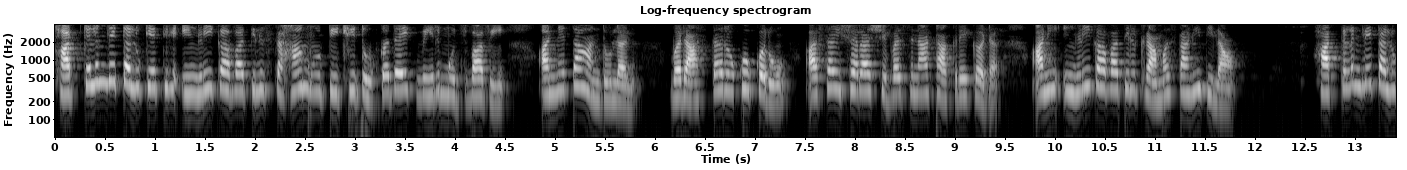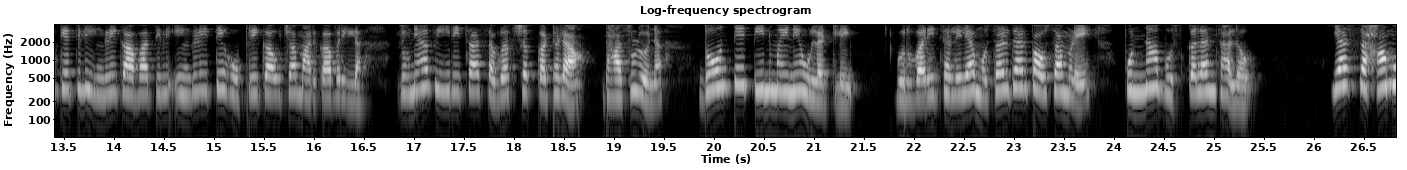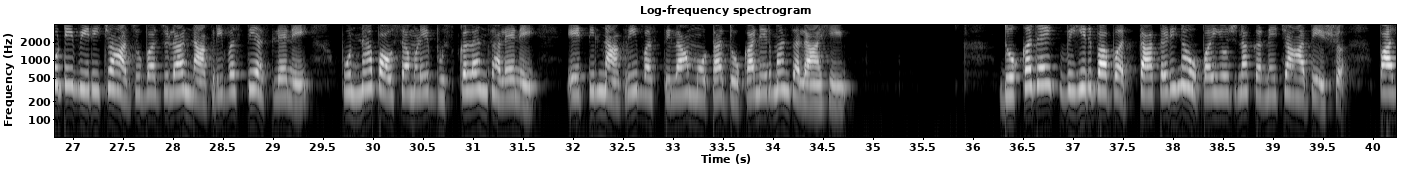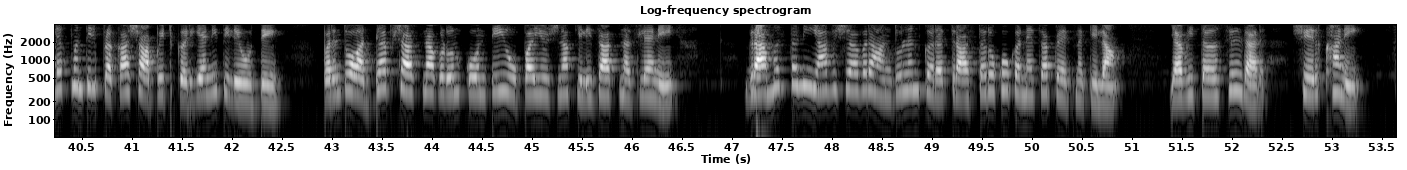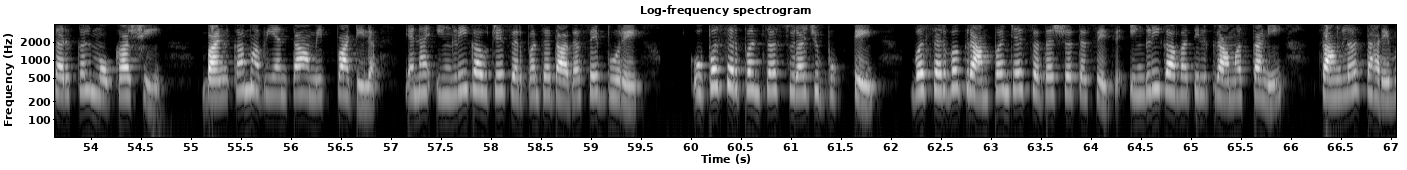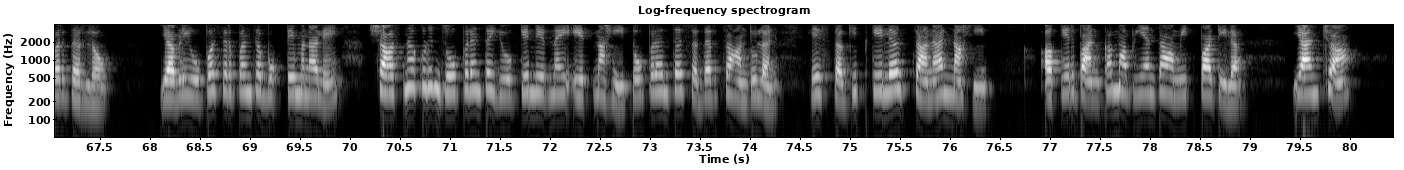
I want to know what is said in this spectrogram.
हातकलंगले तालुक्यातील इंगळी गावातील सहा मोठीची धोकादायक विहीर मुजवावी अन्यथा आंदोलन व रास्ता रोको करू असा इशारा शिवसेना ठाकरे गट आणि इंगळी गावातील ग्रामस्थांनी दिला. हातकलंगले तालुक्यातील इंगळी गावातील इंगळी ते होपरी गावच्या मार्गावरील जुन्या विहिरीचा संरक्षक कठडा ढासळून दोन ते तीन महिने उलटले. गुरुवारी झालेल्या मुसळधार पावसामुळे पुन्हा भूस्खलन झालं. या सहा मोठी विहिरीच्या आजूबाजूला नागरी वस्ती असल्याने पुन्हा पावसामुळे भूस्खलन झाल्याने येथील नागरी वस्तीला मोठा धोका निर्माण झाला आहे. धोकादायक विहीरबाबत तातडीनं उपाययोजना करण्याचे आदेश पालकमंत्री प्रकाश आंबेडकर यांनी दिले होते. परंतु अद्याप शासनाकडून कोणतीही उपाययोजना केली जात नसल्याने ग्रामस्थांनी या विषयावर आंदोलन करत रास्ता रोको करण्याचा प्रयत्न केला. यावेळी तहसीलदार शेरखाने सर्कल मोकाशी बांधकाम अभियंता अमित पाटील यांना इंगळी गावचे सरपंच दादासाहेब भोरे उपसरपंच सुरज बुकटे व सर्व ग्रामपंचायत सदस्य तसेच इंगळी गावातील ग्रामस्थांनी चांगलंच धारेवर धरलं. यावेळी उपसरपंच बुकटे म्हणाले शासनाकडून जोपर्यंत योग्य निर्णय येत नाही तोपर्यंत सदरचं आंदोलन हे स्थगित केलं जाणार नाही. अखेर बांधकाम अभियंता अमित पाटील यांच्या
